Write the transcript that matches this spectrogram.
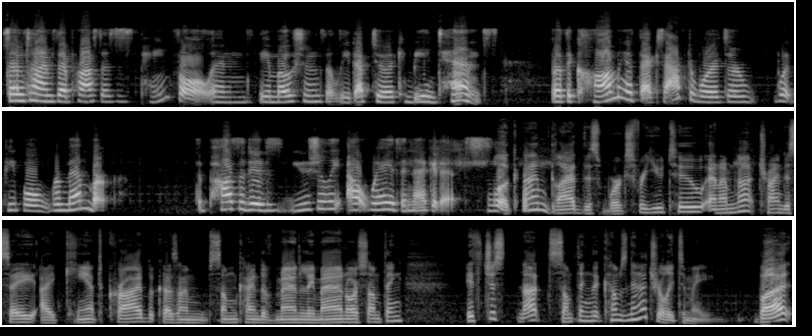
sometimes that process is painful and the emotions that lead up to it can be intense. But the calming effects afterwards are what people remember. The positives usually outweigh the negatives. Look, I'm glad this works for you too, and I'm not trying to say I can't cry because I'm some kind of manly man or something. It's just not something that comes naturally to me. But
